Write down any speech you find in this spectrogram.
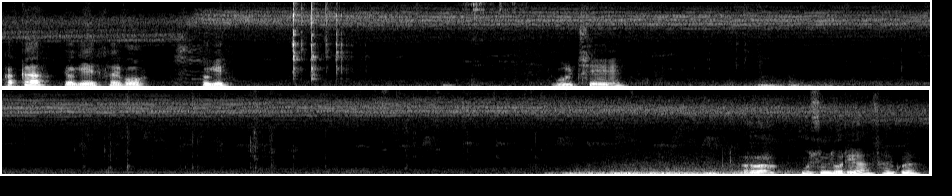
깎아 여기 살고 여기 옳지. 헉, 무슨 소리야 살구야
